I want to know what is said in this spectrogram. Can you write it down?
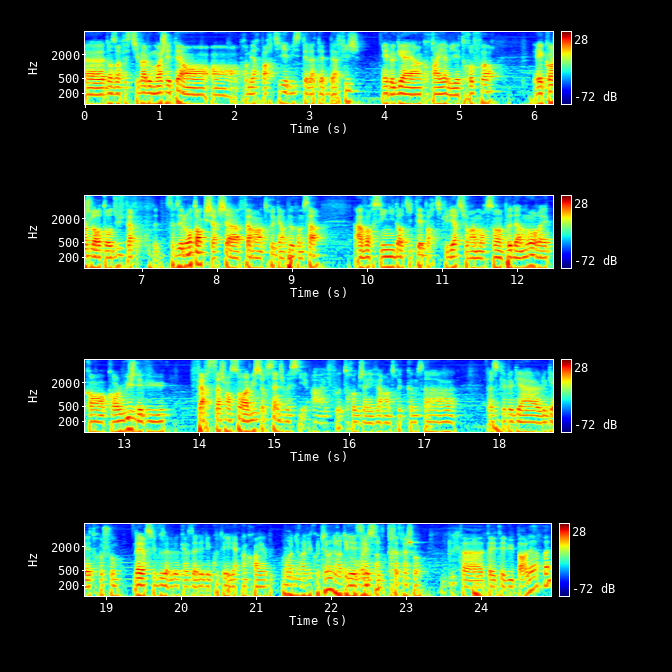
euh, dans un festival où moi j'étais en, en première partie, et lui, c'était la tête d'affiche. Et le gars est incroyable, il est trop fort. Et quand je l'ai entendu faire, ça faisait longtemps que je cherchais à faire un truc un peu comme ça, à avoir une identité particulière sur un morceau un peu d'amour. Et quand, quand lui, je l'ai vu faire sa chanson à lui sur scène, je me suis dit, ah, il faut trop que j'aille vers un truc comme ça, parce que le gars, le gars est trop chaud. D'ailleurs, si vous avez l'occasion d'aller l'écouter, il est incroyable. Bon, on ira l'écouter, on ira découvrir c'est ça. aussi très très chaud. T'as t'as été lui parler après?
